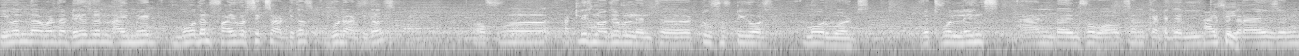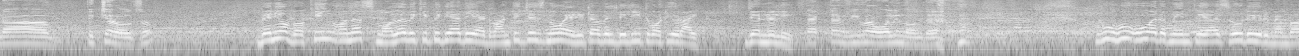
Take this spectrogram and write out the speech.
Even there were the days when I made more than five or six articles, good articles, of uh, at least knowledgeable length, uh, 250 or more words, with full links and uh, info box and categories, categorized and uh, picture also. When you're working on a smaller Wikipedia, the advantage is no editor will delete what you write. Generally, That time we were all in all there. who, who, who are the main players? Who do you remember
